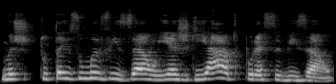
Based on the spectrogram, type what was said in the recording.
mas tu tens uma visão e és guiado por essa visão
